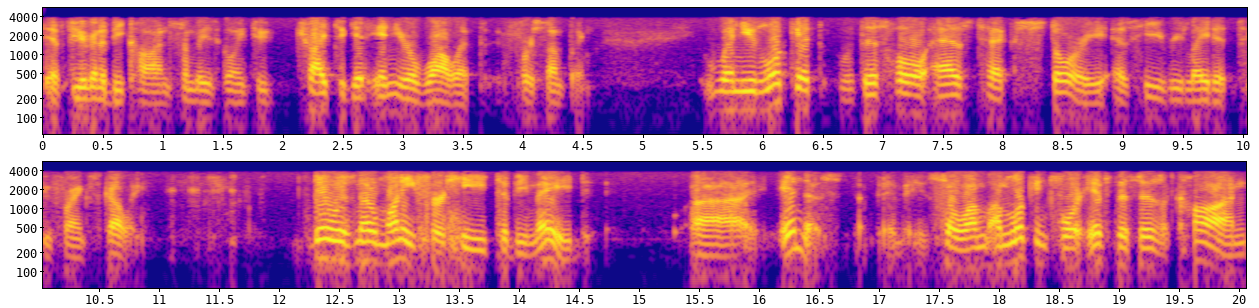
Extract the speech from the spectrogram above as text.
if you're going to be conned, somebody's going to try to get in your wallet for something. When you look at this whole Aztec story as he related to Frank Scully, there was no money for he to be made uh, in this. So I'm I'm looking for if this is a con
